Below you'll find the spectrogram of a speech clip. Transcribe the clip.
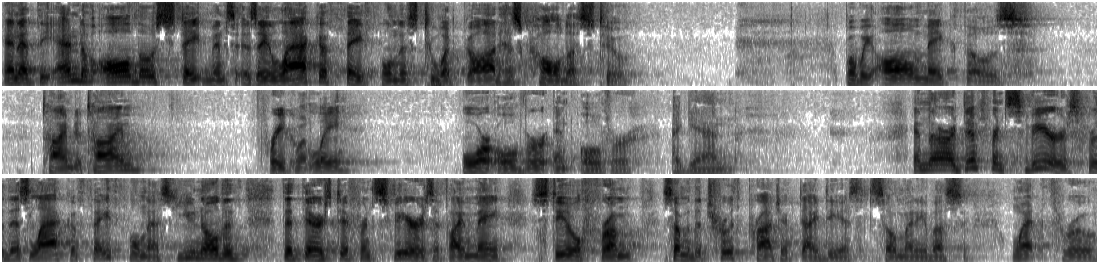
And at the end of all those statements is a lack of faithfulness to what God has called us to. But we all make those time to time, frequently, or over and over again. And there are different spheres for this lack of faithfulness. You know that, that there's different spheres, if I may steal from some of the Truth Project ideas that so many of us went through.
